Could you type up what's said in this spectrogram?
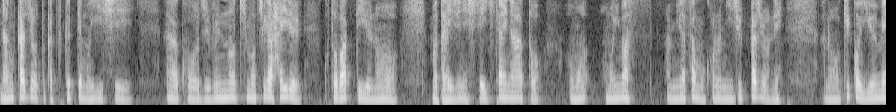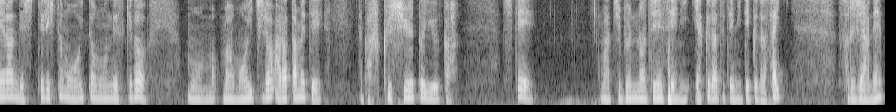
何箇条とか作ってもいいし、なんかこう自分の気持ちが入る言葉っていうのを、まあ、大事にしていきたいなと思、思います。まあ、皆さんもこの20箇条ね、あの、結構有名なんで知ってる人も多いと思うんですけど、もう、ま、まあ、もう一度改めて、なんか復習というか、して、まあ、自分の人生に役立ててみてください。それじゃあね、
